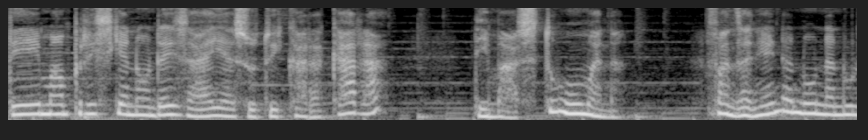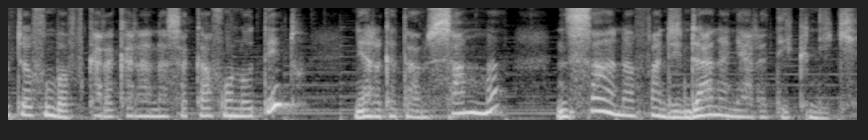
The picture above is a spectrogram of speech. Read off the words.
Dia mampirisika anao indray izahay azoto hikarakara dia mazotoa homana. Fanjaniaina no nanolotra fomba fikarakarana sakafo anao teto niaraka tamin'i Sam nisahana ny fandrindrana ny ara-teknika.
